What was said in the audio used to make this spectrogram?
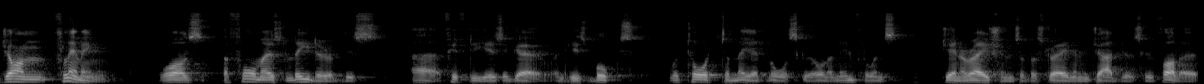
John Fleming was a foremost leader of this uh, 50 years ago, and his books were taught to me at law school and influenced generations of Australian judges who followed.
